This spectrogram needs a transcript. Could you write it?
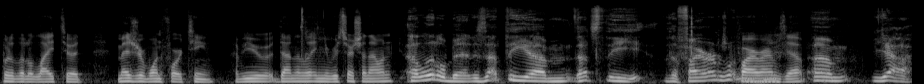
put a little light to it. Measure 114. Have you done a any research on that one? A little bit. Is that the, um, that's the, the firearms one? Firearms, yeah, Um, yeah,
